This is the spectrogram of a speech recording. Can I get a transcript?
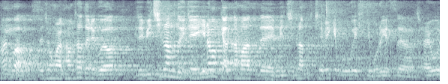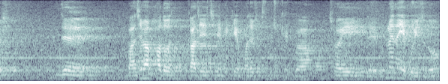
한국 네, 정말 감사드리고요. 이제 미칠남도 이제 1화밖에 안 남았는데 미칠남도 재밌게 보고 계신지 모르겠어요. 잘 보시 이제 마지막 화도까지 재밌게 봐주셨으면 좋겠고요. 저희 이제 플랜 A 보이즈도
